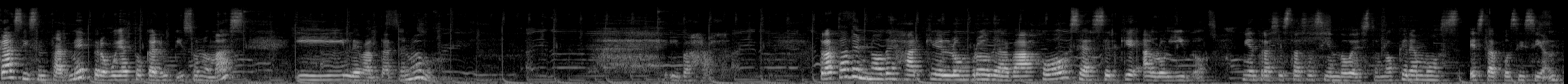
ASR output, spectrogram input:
casi sentarme, pero voy a tocar el piso nomás y levantar de nuevo. Y bajar. Trata de no dejar que el hombro de abajo se acerque al oído mientras estás haciendo esto. No queremos esta posición.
